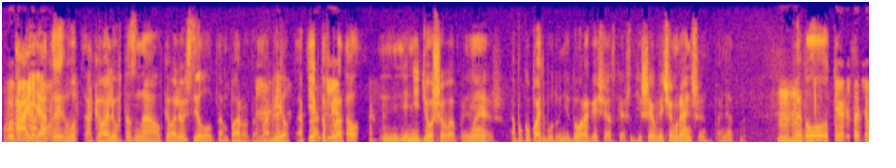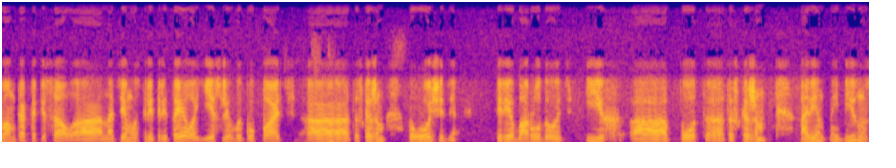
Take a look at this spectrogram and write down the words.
вы а я-то вот, а Ковалев-то знал. Ковалев сделал там пару там объел, объектов продал недешево, понимаешь? А покупать буду недорого сейчас, конечно, дешевле, чем раньше, понятно. Угу. Поэтому Я, кстати, вам как-то писал а, на тему стрит-ритейла, если выкупать, а, так скажем, площади, переоборудовать их а, под, а, так скажем, арендный бизнес,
